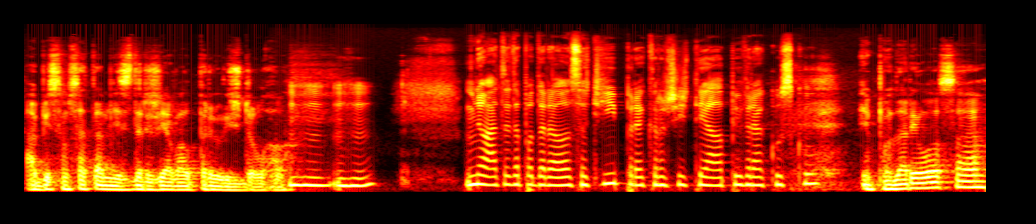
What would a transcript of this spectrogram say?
aby som sa tam nezdržiaval príliš dlho. Mm-hmm. No a teda podarilo sa ti prekročiť tie Alpy v Rakúsku? Podarilo sa.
